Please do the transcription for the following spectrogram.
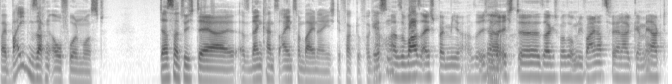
bei beiden Sachen aufholen musst, das ist natürlich der, also dann kannst du eins von beiden eigentlich de facto vergessen. Also war es eigentlich bei mir. Also ich ja. hatte echt, äh, sage ich mal so, um die Weihnachtsferien halt gemerkt,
